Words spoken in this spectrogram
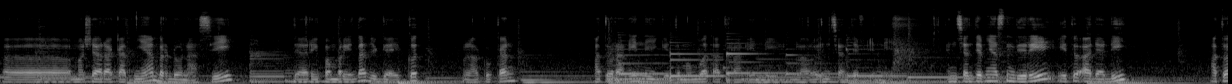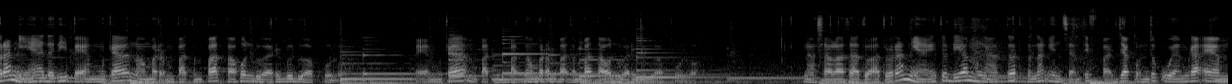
uh, masyarakatnya berdonasi dari pemerintah juga ikut melakukan aturan ini gitu membuat aturan ini melalui insentif ini. Insentifnya sendiri itu ada di Aturannya ada di PMK nomor 44 tahun 2020. PMK 44 nomor 44 tahun 2020. Nah, salah satu aturannya itu dia mengatur tentang insentif pajak untuk UMKM.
